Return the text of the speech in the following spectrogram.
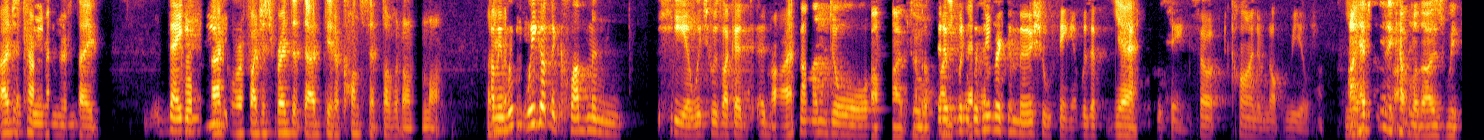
I just can't Mm. remember if they They, brought back or if I just read that they did a concept of it or not. I mean, we, we got the Clubman here, which was like a, a right? barn door, Five door. but it, but it was never a commercial thing. It was a Yeah. thing, so it kind of not really. I have seen a couple of those with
